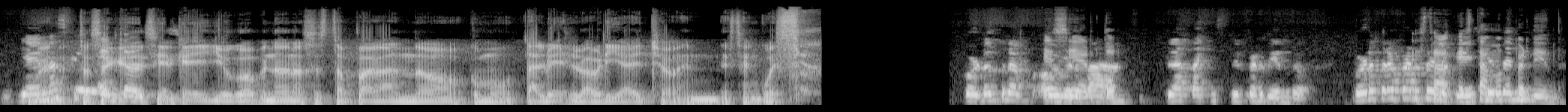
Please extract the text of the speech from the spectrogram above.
Bueno, entonces hay que decir que YouGov no nos está pagando como tal vez lo habría hecho en esta encuesta por otra es plata que estoy perdiendo. Por otra parte, que estamos perdiendo.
